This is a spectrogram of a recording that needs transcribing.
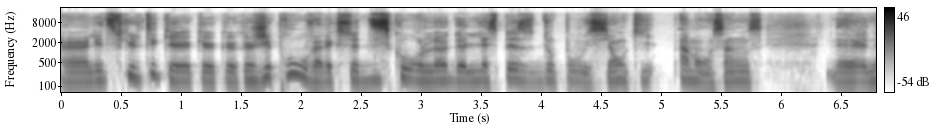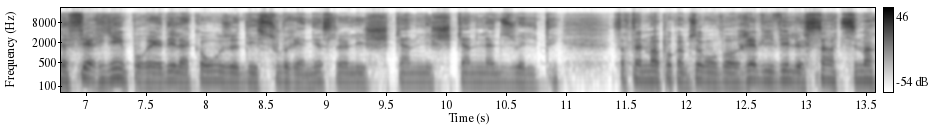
euh, les difficultés que, que, que, j'éprouve avec ce discours-là de l'espèce d'opposition qui, à mon sens, ne, fait rien pour aider la cause des souverainistes, les chicanes, les chicanes, la dualité. Certainement pas comme ça qu'on va raviver le sentiment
